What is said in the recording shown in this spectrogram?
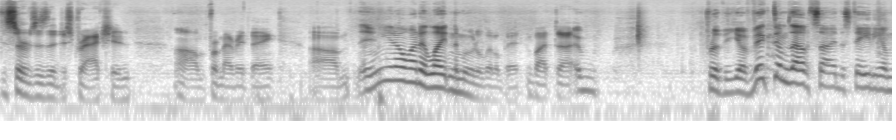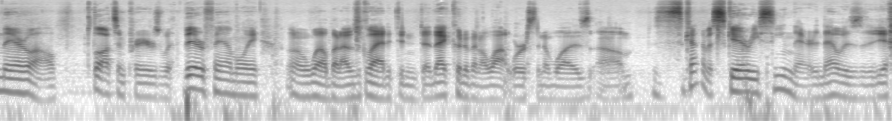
serves as a distraction um, from everything. Um, and you know what? It lightened the mood a little bit. But uh, for the uh, victims outside the stadium there, well, thoughts and prayers with their family. Oh, well, but I was glad it didn't. Uh, that could have been a lot worse than it was. Um, it's kind of a scary scene there, and that was yeah,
